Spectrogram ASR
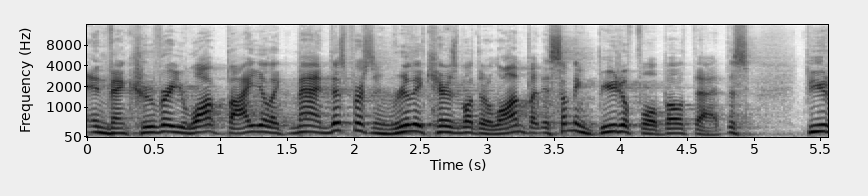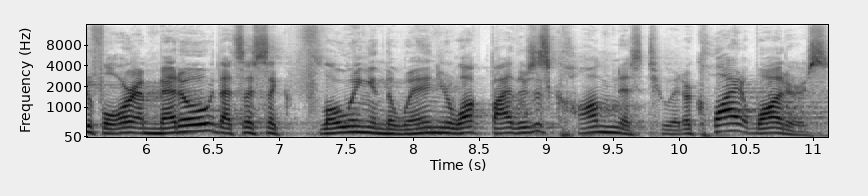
in Vancouver, you walk by, you're like, man, this person really cares about their lawn, but there's something beautiful about that. This beautiful, or a meadow that's just like flowing in the wind. You walk by, there's this calmness to it, or quiet waters.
